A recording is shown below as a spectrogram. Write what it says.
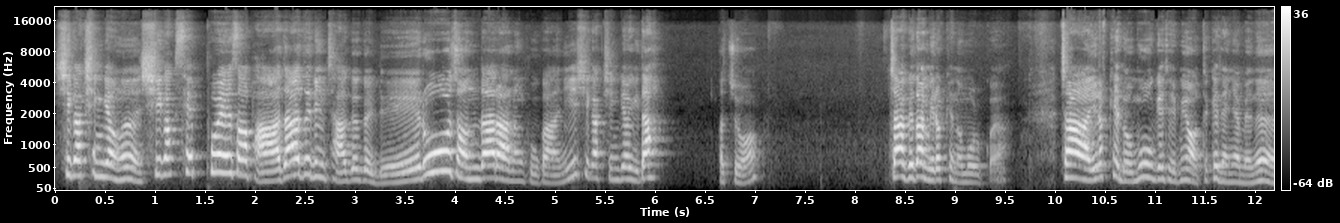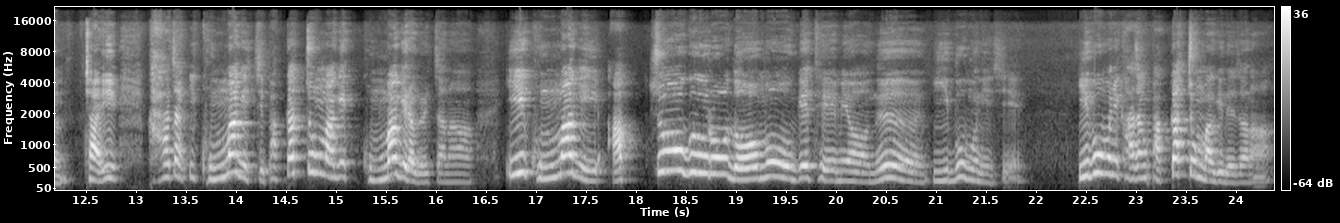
시각신경은 시각세포에서 받아들인 자극을 뇌로 전달하는 구간이 시각신경이다. 맞죠? 자, 그 다음 이렇게 넘어올 거야. 자, 이렇게 넘어오게 되면 어떻게 되냐면은, 자, 이 가장, 이 공막 있지. 바깥쪽 막이 공막이라 그랬잖아. 이 공막이 앞쪽으로 넘어오게 되면은 이 부분이지. 이 부분이 가장 바깥쪽 막이 되잖아.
